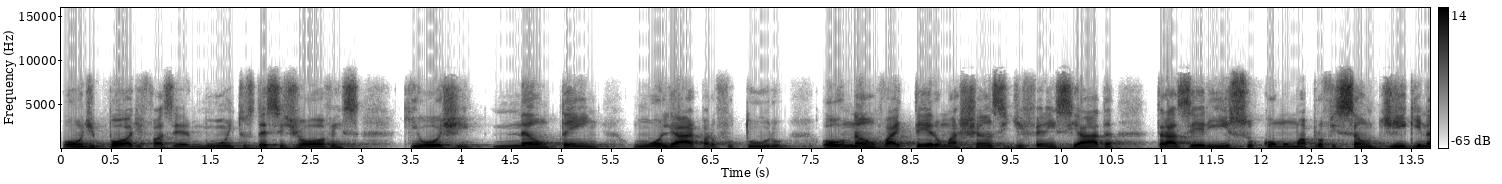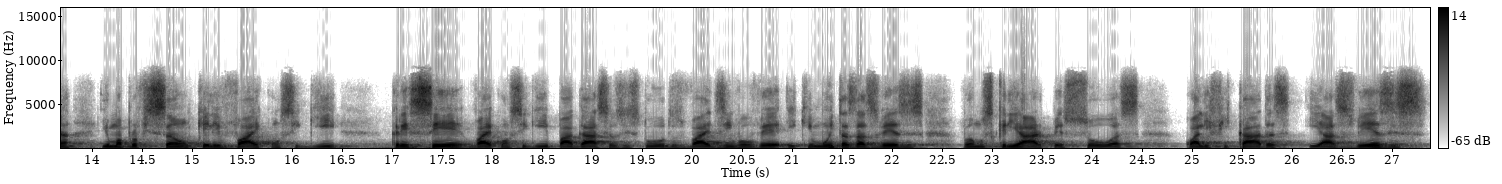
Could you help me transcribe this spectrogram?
onde pode fazer muitos desses jovens que hoje não têm um olhar para o futuro ou não vai ter uma chance diferenciada trazer isso como uma profissão digna e uma profissão que ele vai conseguir crescer, vai conseguir pagar seus estudos, vai desenvolver e que muitas das vezes vamos criar pessoas qualificadas e às vezes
